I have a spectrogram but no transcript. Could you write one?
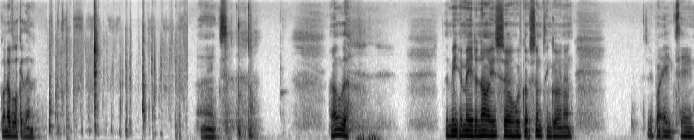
Go and have a look at them. Right. Well, the the meter made a noise, so we've got something going on. 0.18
